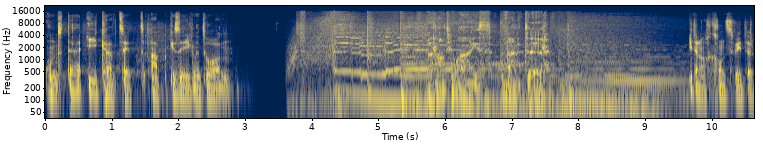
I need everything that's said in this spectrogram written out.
und der IKZ abgesegnet worden. Radio 1 Wetter. In der Nacht kommt es wieder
